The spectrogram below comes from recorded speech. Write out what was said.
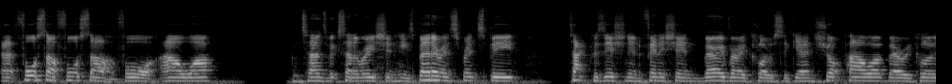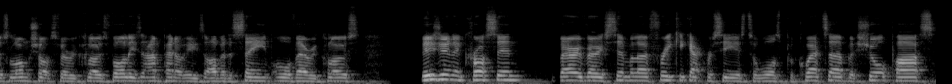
uh, four-star, four-star for Aouar. In terms of acceleration, he's better in sprint speed. Attack positioning, finishing, very, very close again. Shot power, very close. Long shots, very close. Volleys and penalties, either the same or very close. Vision and crossing, very, very similar. Free kick accuracy is towards Paqueta, but short pass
